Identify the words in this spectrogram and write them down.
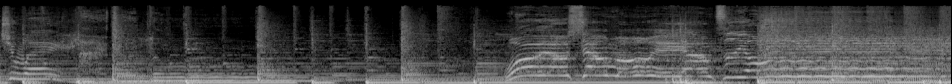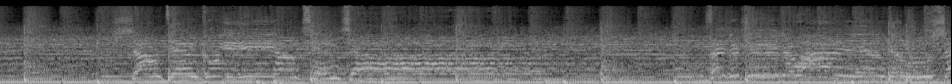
去未来的路，我要像梦一样自由，像天空一样坚强，在这曲折蜿蜒的路上，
